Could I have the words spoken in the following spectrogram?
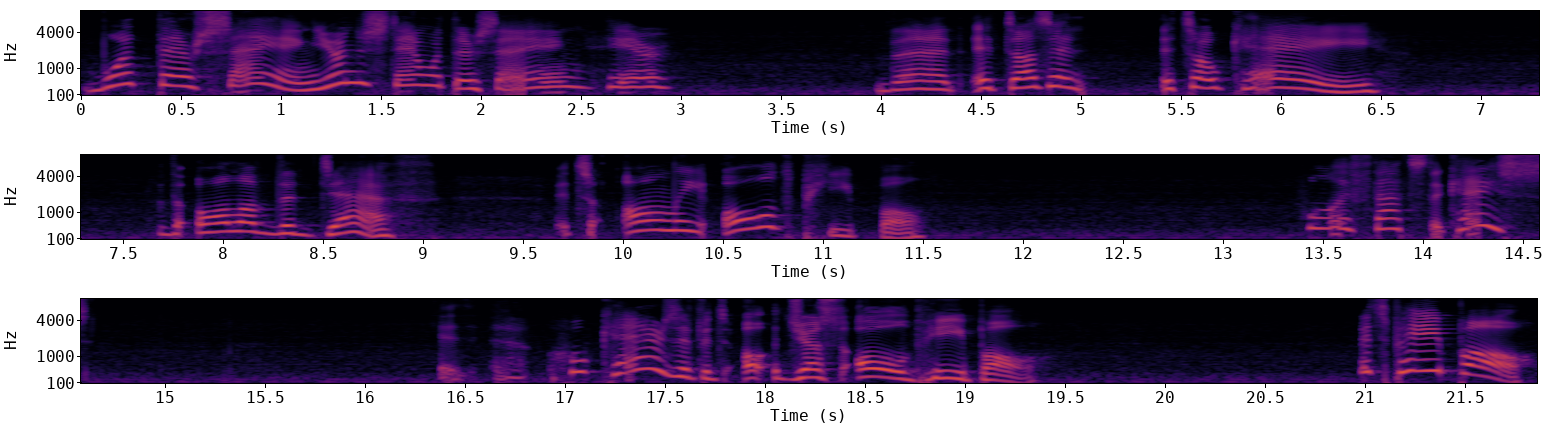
What they're saying, you understand what they're saying here? That it doesn't, it's okay. The, all of the death, it's only old people. Well, if that's the case, it, who cares if it's o- just old people? It's people.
